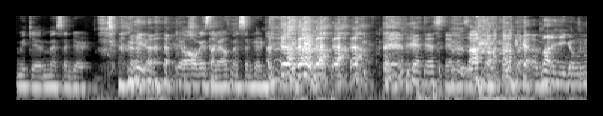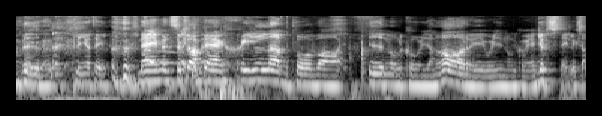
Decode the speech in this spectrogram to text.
mycket Messenger. Jag har avinstallerat Messenger. PTSD men så. Varje gång mobilen plingar till. Nej men såklart det är skillnad på vara i 0K i januari och i 0K i augusti liksom.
